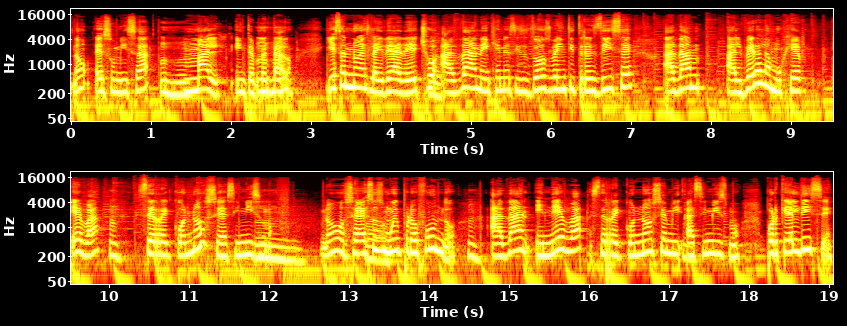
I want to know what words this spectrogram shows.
¿no? Es sumisa mal interpretado. Y esa no es la idea. De hecho, Adán en Génesis 2.23 dice, Adán al ver a la mujer, Eva, se reconoce a sí mismo. Mm. ¿No? O sea, eso es muy profundo. Mm. Adán en Eva se reconoce a, a, sí mismo, porque él dice,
